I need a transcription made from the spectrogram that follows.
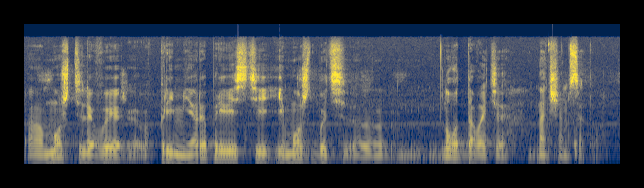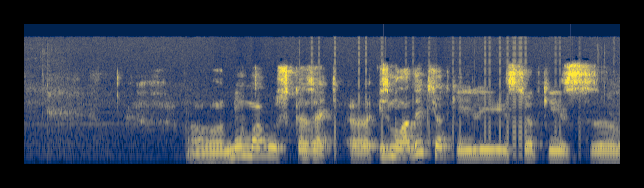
Э, можете ли вы э, примеры привести? И, может быть, ну вот давайте начнем с этого. Э, ну, могу сказать, э, из молодых все-таки или все-таки из э,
